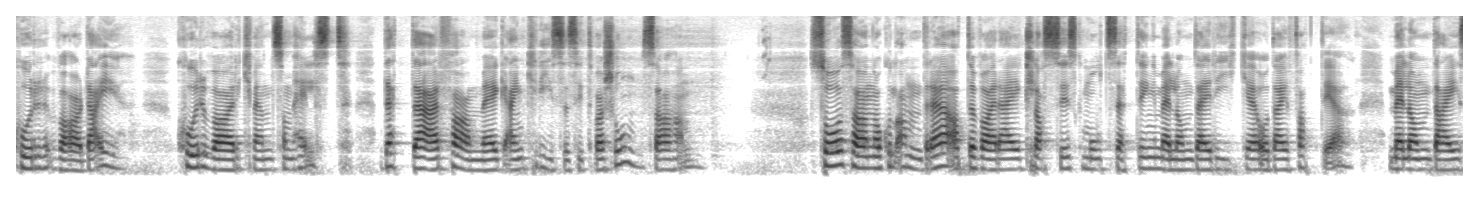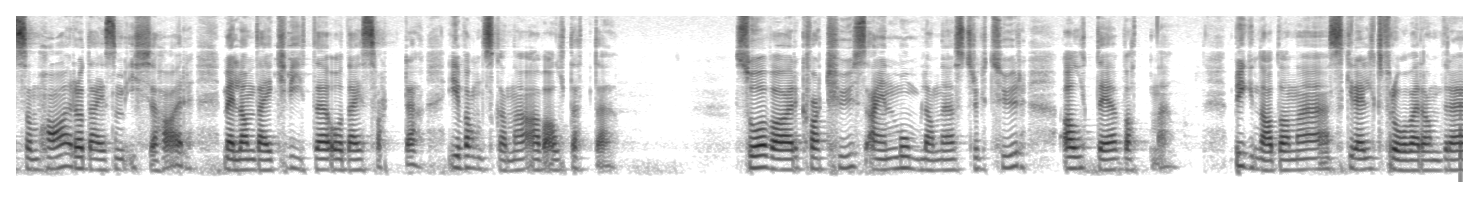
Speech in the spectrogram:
Hvor var deg? Hvor var hvem som helst? Dette er faen meg en krisesituasjon, sa han. Så sa noen andre at det var ei klassisk motsetning mellom de rike og de fattige. Mellom de som har og de som ikke har. Mellom de hvite og de svarte. I vanskene av alt dette. Så var hvert hus en mumlende struktur, alt det vatnet bygnadene skrelt fra hverandre,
